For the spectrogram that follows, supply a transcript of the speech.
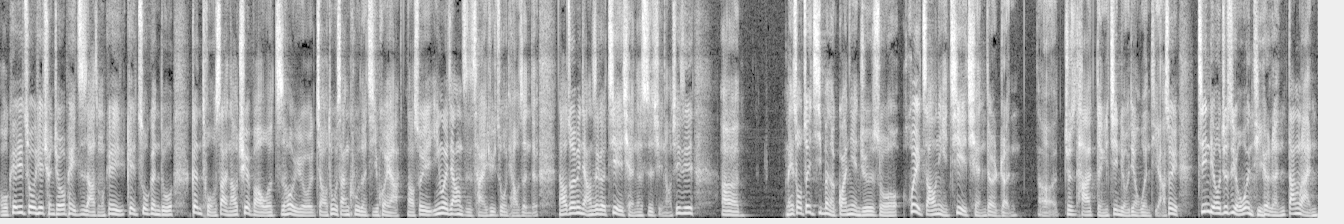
我可以去做一些全球配置啊，什么可以可以做更多更妥善，然后确保我之后有狡兔三窟的机会啊。然后所以因为这样子才去做调整的。然后最后面讲这个借钱的事情哦，其实呃没错，最基本的观念就是说会找你借钱的人，呃，就是他等于金流一定有问题啊。所以金流就是有问题的人，当然。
